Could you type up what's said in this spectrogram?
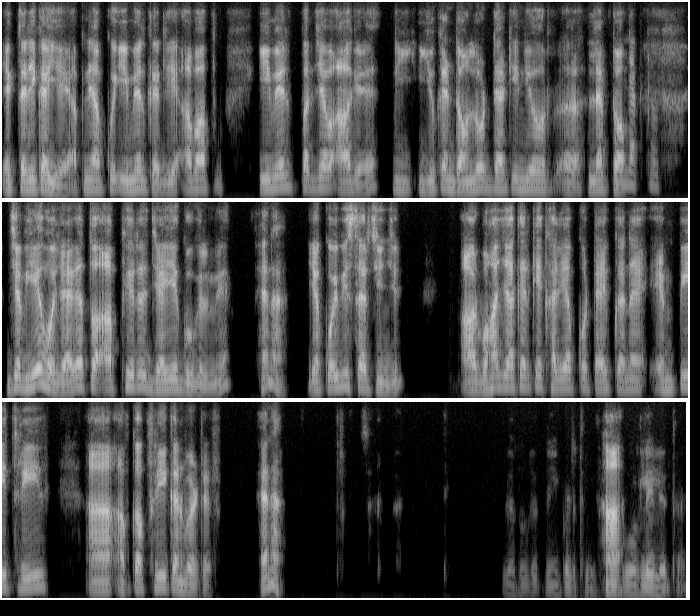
एक तरीका ये है अपने आप को ईमेल कर लिए अब आप ईमेल पर जब आ गए you can download that in your laptop. Laptop. जब ये हो जाएगा तो आप फिर जाइए गूगल में है ना या कोई भी सर्च इंजन और वहाँ जाकर के खाली आपको टाइप करना है एम पी थ्री आपका फ्री कन्वर्टर है ना? ज़रूरत नहीं पड़ती हाँ। वो ले लेता है।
